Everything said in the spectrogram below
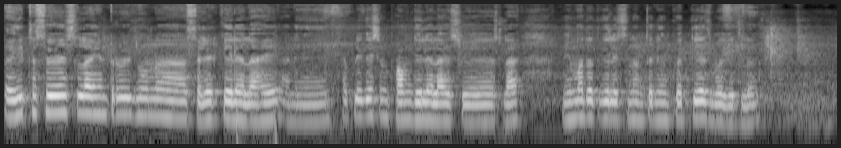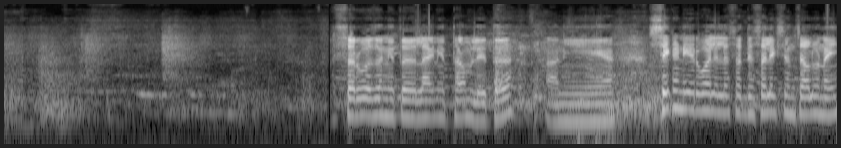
तर इथं सुयसला इंटरव्ह्यू घेऊन सिलेक्ट केलेला आहे आणि ॲप्लिकेशन फॉर्म दिलेला आहे सुयसला मी मदत केल्याच्यानंतर नेमकं तेच बघितलं. सर्वजण इथं लाईनीत थांबले तर आणि सेकंड इयरवाल्याला सध्या सिलेक्शन चालू नाही.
